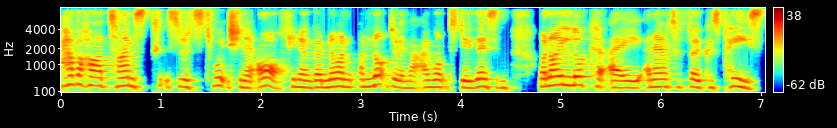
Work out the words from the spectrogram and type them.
i have a hard time sort of switching it off you know and go no I'm, I'm not doing that. I want to do this. And when i look at a an out of focus piece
